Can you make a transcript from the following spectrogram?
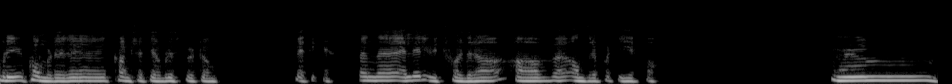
blir, kommer dere kanskje til å bli spurt om. Vet ikke men, eh, eller utfordra av andre partier på. Um,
